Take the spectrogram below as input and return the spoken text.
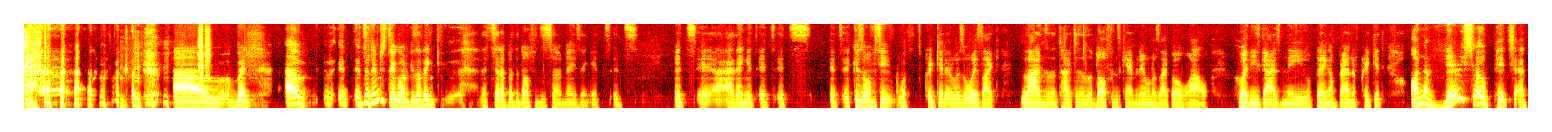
um, but um, it, it's an interesting one because I think the setup at the Dolphins is so amazing. It's it's it's it, I think it, it it's it's because obviously with cricket it was always like Lions and the Titans and the Dolphins came and everyone was like, oh wow, who are these guys? And they were playing a brand of cricket on a very slow pitch at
